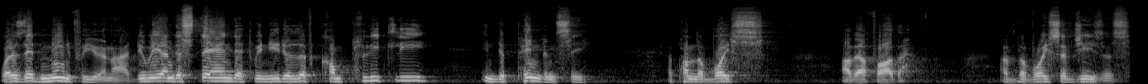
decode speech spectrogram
what does that mean for you and I? Do we understand that we need to live completely in dependency upon the voice of our Father, of the voice of Jesus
